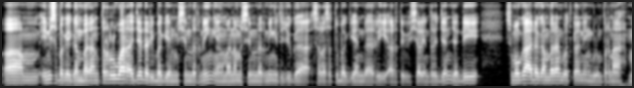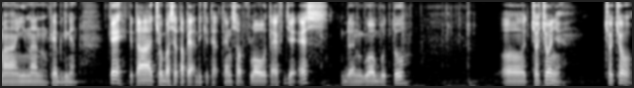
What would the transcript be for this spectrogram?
um, ini sebagai gambaran terluar aja dari bagian machine learning yang mana machine learning itu juga salah satu bagian dari artificial intelligence. Jadi semoga ada gambaran buat kalian yang belum pernah mainan kayak beginian. Oke kita coba setup ya dikit ya. Tensorflow tfjs dan gua butuh uh, coconya. Coco.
